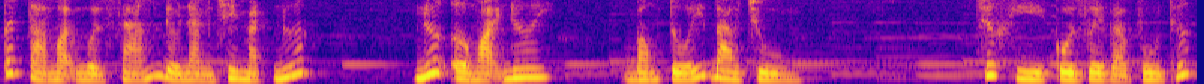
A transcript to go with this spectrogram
tất cả mọi nguồn sáng đều nằm trên mặt nước. Nước ở mọi nơi, bóng tối bao trùm. Trước khi cô rơi vào vô thức,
